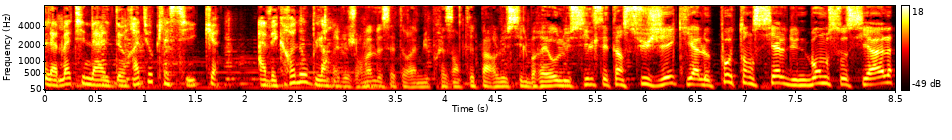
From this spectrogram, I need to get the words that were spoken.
La matinale de Radio Classique avec Renaud Blanc. Et le journal de 7h30 présenté par Lucille Bréau. Lucille, c'est un sujet qui a le potentiel d'une bombe sociale,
